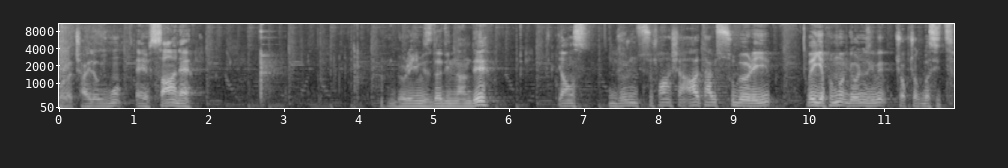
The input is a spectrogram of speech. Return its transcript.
Bu arada çayla uyumu efsane. Böreğimiz de dinlendi. Yalnız görüntüsü falan şu an adeta bir su böreği ve yapımı gördüğünüz gibi çok çok basit.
